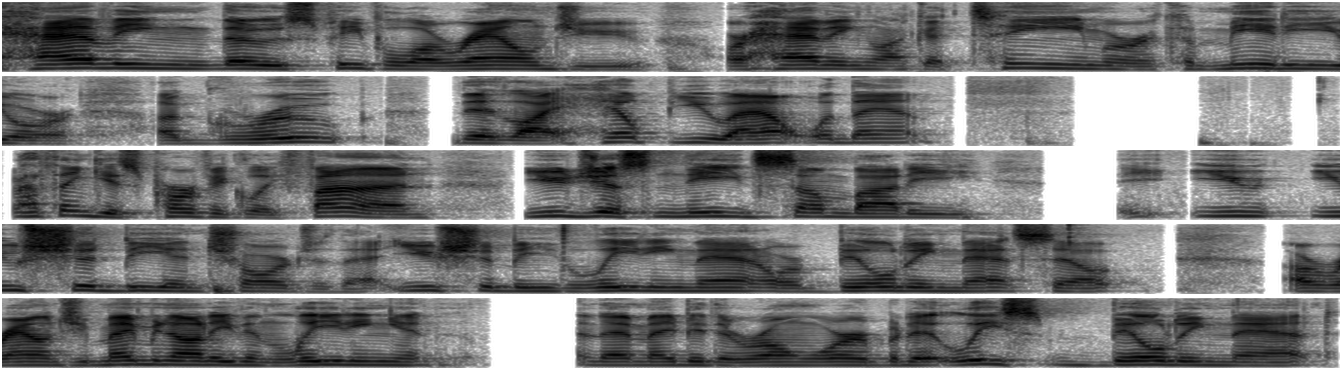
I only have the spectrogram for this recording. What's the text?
having those people around you or having like a team or a committee or a group that like help you out with that I think is perfectly fine. You just need somebody you you should be in charge of that. You should be leading that or building that self around you. Maybe not even leading it, that may be the wrong word, but at least building that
